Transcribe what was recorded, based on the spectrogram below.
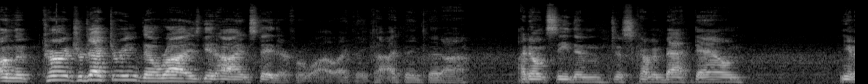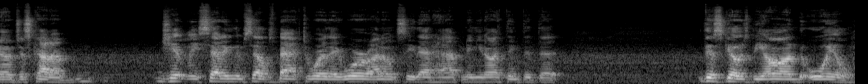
on the current trajectory, they'll rise, get high, and stay there for a while. I think. I think that uh, I don't see them just coming back down. You know, just kind of gently setting themselves back to where they were. I don't see that happening. You know, I think that that this goes beyond oil.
